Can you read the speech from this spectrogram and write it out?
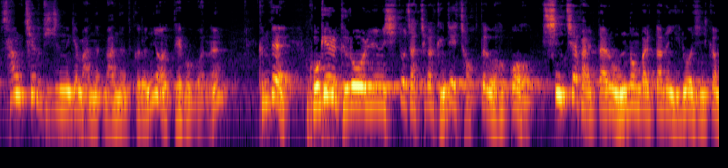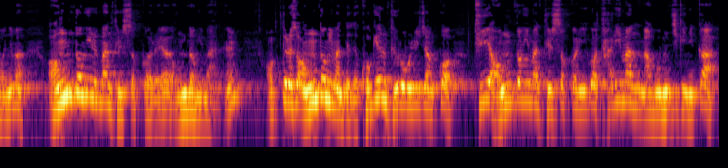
상체로 뒤집는 게 맞는, 맞거든요. 대부분은. 근데 고개를 들어 올리는 시도 자체가 굉장히 적다고 신체 발달은 운동 발달은 이루어지니까 뭐냐면 엉덩이를만 들썩거려요. 엉덩이만. 응? 엎드려서 엉덩이만 대요 고개는 들어 올리지 않고 뒤에 엉덩이만 들썩거리고 다리만 막 움직이니까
